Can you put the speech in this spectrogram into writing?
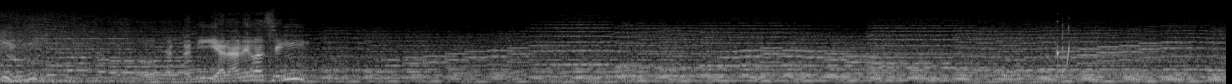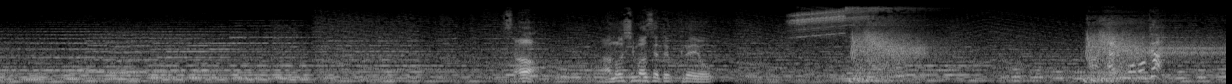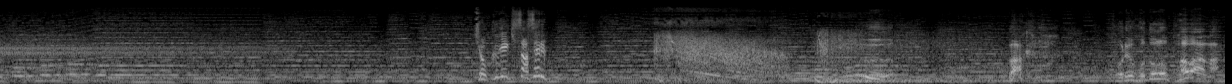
そう簡単にやられません。さあ楽しませてくれよ。直撃させる。バカ。なこれほどのパワーが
